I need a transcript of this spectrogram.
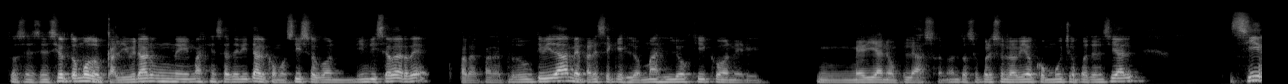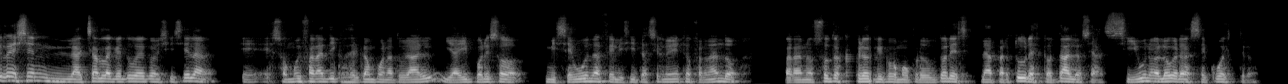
Entonces, en cierto modo, calibrar una imagen satelital como se hizo con índice verde, para, productividad, me parece que es lo más lógico en el mediano plazo. ¿no? Entonces, por eso lo veo con mucho potencial. Sí, Regen, la charla que tuve con Gisela, eh, son muy fanáticos del campo natural y ahí por eso mi segunda felicitación en esto, Fernando. Para nosotros creo que como productores la apertura es total, o sea, si uno logra secuestro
